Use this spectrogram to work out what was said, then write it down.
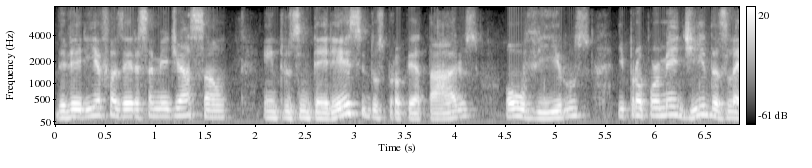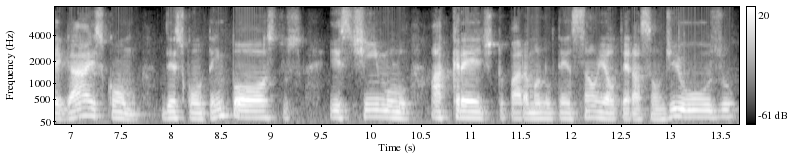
deveria fazer essa mediação entre os interesses dos proprietários, ouvi-los e propor medidas legais como desconto em impostos, estímulo a crédito para manutenção e alteração de uso,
